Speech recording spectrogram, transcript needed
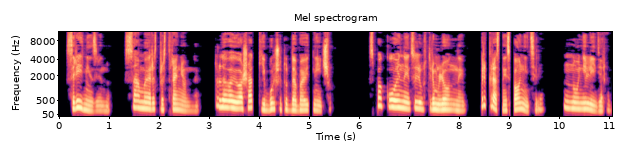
– среднее звено, самое распространенное. Трудовые лошадки и больше тут добавить нечего. Спокойные, целеустремленные, прекрасные исполнители, но не лидеры.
